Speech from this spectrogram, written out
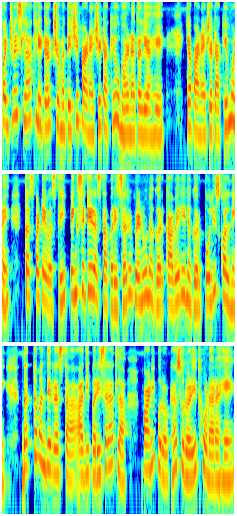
पंचवीस लाख लिटर क्षमतेची पाण्याची टाकी उभारण्यात आली आहे. या पाण्याच्या टाकीमुळे कसपटे वस्ती पिंक सिटी रस्ता परिसर वेणूनगर कावेरी नगर पोलीस कॉलनी दत्त मंदिर रस्ता आदी परिसरातला पाणी पुरवठा सुरळीत होणार आहे.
